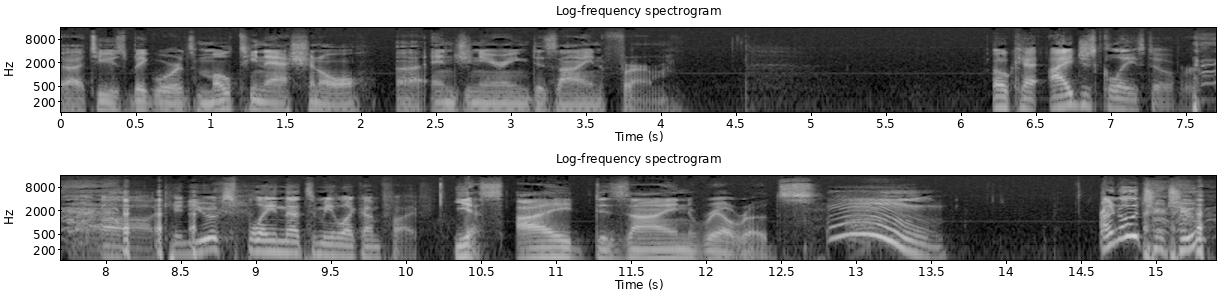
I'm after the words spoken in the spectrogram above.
uh, to use big words, multinational uh, engineering design firm. Okay, I just glazed over. Uh, can you explain that to me like I'm five? Yes, I design railroads. Hmm. I know the choo choo.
